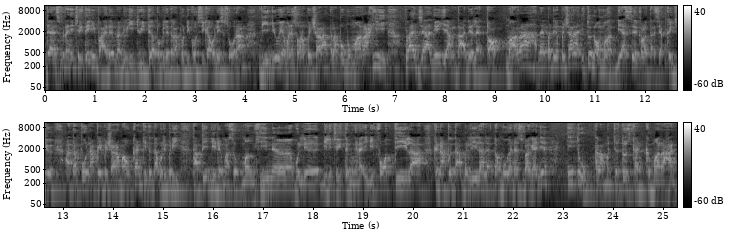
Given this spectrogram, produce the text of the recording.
dan sebenarnya cerita ini viral melalui Twitter apabila telah pun dikongsikan oleh seseorang video yang mana seorang pensyarah telah pun memarahi pelajarnya yang tak ada laptop. Marah daripada pensyarah itu normal. Biasa kalau tak siap kerja ataupun apa yang pensyarah mahukan kita tak boleh beri. Tapi bila masuk menghina boleh bila cerita mengenai B40 lah kenapa tak belilah laptop murah dan sebagainya itu telah mencetuskan kemarahan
